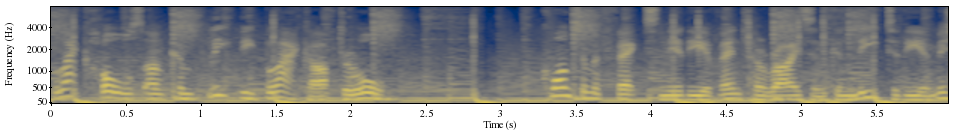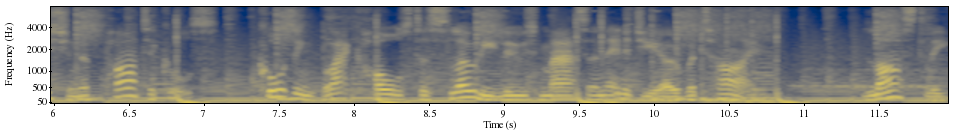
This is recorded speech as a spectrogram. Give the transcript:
black holes aren't completely black after all. Quantum effects near the event horizon can lead to the emission of particles, causing black holes to slowly lose mass and energy over time. Lastly,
